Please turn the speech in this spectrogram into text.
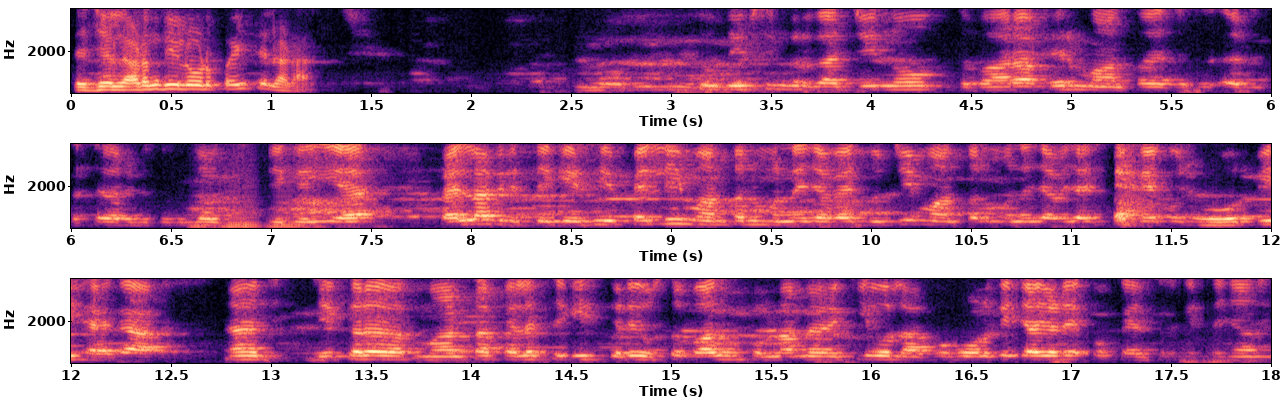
ਤੇ ਜੇ ਲੜਨ ਦੀ ਲੋੜ ਪਈ ਤੇ ਲੜਾਂਗੇ। ਕੁਲਦੀਪ ਸਿੰਘ ਗੁਰਗਾਜੀ ਨੂੰ ਦੁਬਾਰਾ ਫਿਰ ਮਾਨਤਾ ਜਥੇਦਾਰੀ ਵੱਲੋਂ ਦਿੱਤੀ ਗਈ ਹੈ। ਪਹਿਲਾਂ ਵੀ ਦਿੱਤੀ ਗਈ ਸੀ ਪਹਿਲੀ ਮਾਨਤਾ ਨੂੰ ਮੰਨਿਆ ਜਾਵੇ ਦੂਜੀ ਮਾਨਤਾ ਨੂੰ ਮੰਨਿਆ ਜਾਵੇ ਜਾਂ ਇਸ ਤੋਂ ਅੱਗੇ ਕੁਝ ਹੋਰ ਵੀ ਹੈਗਾ। ਜੇਕਰ ਮਾਨਤਾ ਪਹਿਲਾਂ ਦਿੱਤੀ ਗਈ ਸੀ, ਜਿਹੜੇ ਉਸ ਤੋਂ ਬਾਅਦ ਹੁਕਮਨਾਮੇ ਹੋਏ ਕਿ ਉਹ ਲਾਗੂ ਹੋਣਗੇ ਜਾਂ ਜਿਹੜੇ ਉਹ ਕੈਂਸਲ ਕੀਤੇ ਜਾਣਗੇ?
